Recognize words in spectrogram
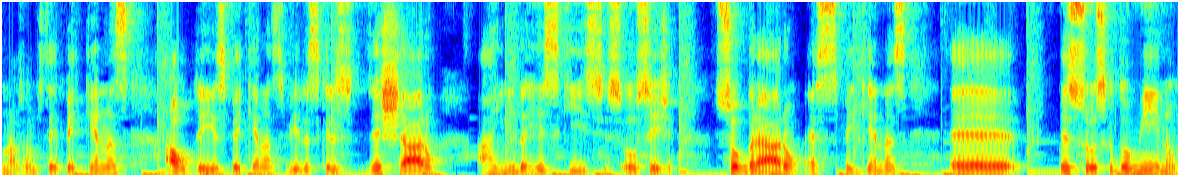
Nós vamos ter pequenas aldeias, pequenas vilas que eles deixaram ainda resquícios, ou seja, sobraram essas pequenas é, pessoas que dominam.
